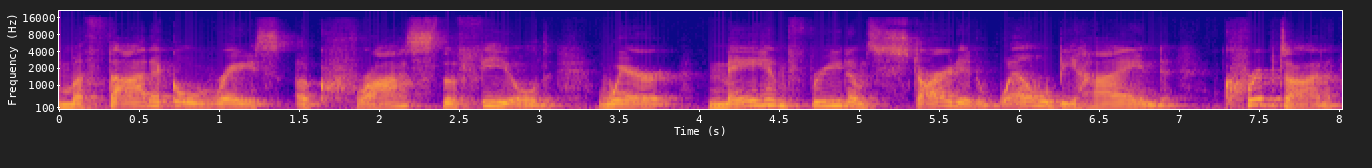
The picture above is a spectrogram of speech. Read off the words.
methodical race across the field where Mayhem Freedom started well behind Krypton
